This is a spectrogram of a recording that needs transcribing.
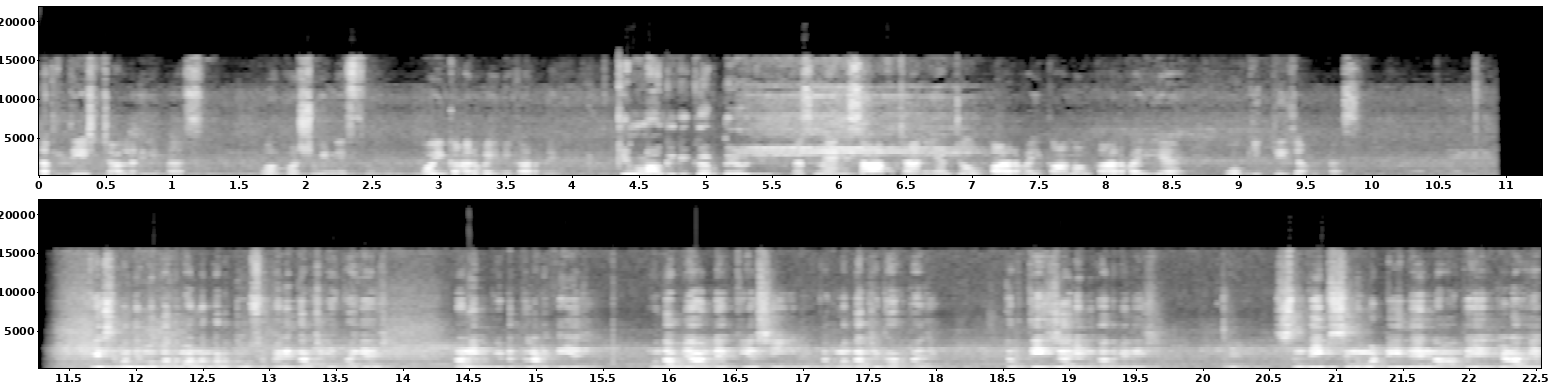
ਤਫਤੀਸ਼ ਚੱਲ ਰਹੀ ਹੈ ਬਸ। ਹੋਰ ਕੁਝ ਵੀ ਨਹੀਂ ਕੋਈ ਕਾਰਵਾਈ ਨਹੀਂ ਕਰ ਰਹੇ। ਕੀ ਮੰਗ ਕੀ ਕਰਦੇ ਹੋ ਜੀ? ਬਸ ਮੈਂ ਇਨਸਾਫ ਚਾਹਨੀ ਹਾਂ ਜੋ ਕਾਰਵਾਈ ਕਾਨੂੰਨ ਕਾਰਵਾਈ ਹੈ ਉਹ ਕੀਤੀ ਜਾਵੇ ਬਸ ਇਸ ਸੰਬੰਧੀ ਮੁਕੱਦਮਾ ਨੰਬਰ 242 ਦਰਜ ਕੀਤਾ ਗਿਆ ਜੀ। ਰਾਣੀ ਪੀੜਤ ਲੜਕੀ ਹੈ ਜੀ। ਉਹਦਾ ਬਿਆਨ ਲਿਖ ਕੇ ਅਸੀਂ ਮੁਕੱਦਮਾ ਦਰਜ ਕਰਤਾ ਜੀ। ਤਫਤੀਸ਼ ਜਾਰੀ ਮੁਕੱਦਮੇ ਦੀ ਜੀ। ਸੰਦੀਪ ਸਿੰਘ ਮੱਟੀ ਦੇ ਨਾਂ ਤੇ ਜਿਹੜਾ ਇਹ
